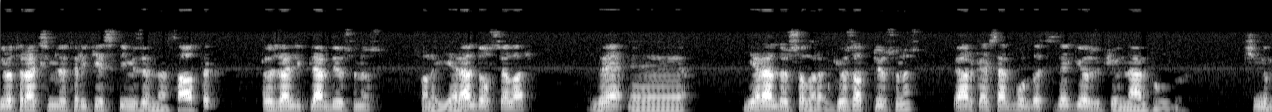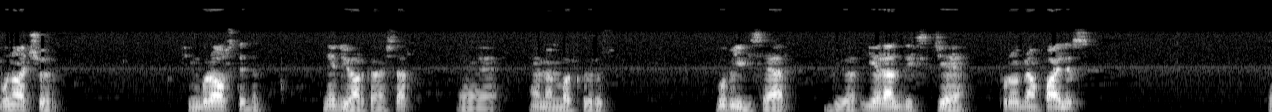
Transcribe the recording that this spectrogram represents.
Euro Truck Simulator 2 Steam üzerinden sağ tık. Özellikler diyorsunuz. Sonra yerel dosyalar ve e, yerel dosyalara göz at diyorsunuz. Ve arkadaşlar burada size gözüküyor nerede olduğu. Şimdi bunu açıyorum. Şimdi browse dedim. Ne diyor arkadaşlar? E, hemen bakıyoruz. Bu bilgisayar diyor. Yerel disk C. Program files e,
